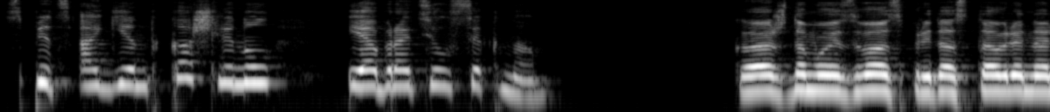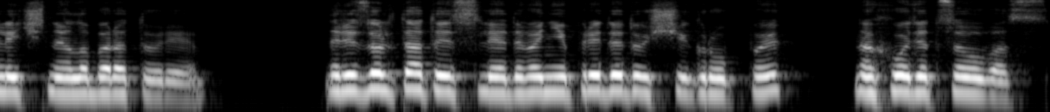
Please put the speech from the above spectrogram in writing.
Спецагент кашлянул и обратился к нам. «Каждому из вас предоставлена личная лаборатория. Результаты исследований предыдущей группы находятся у вас.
